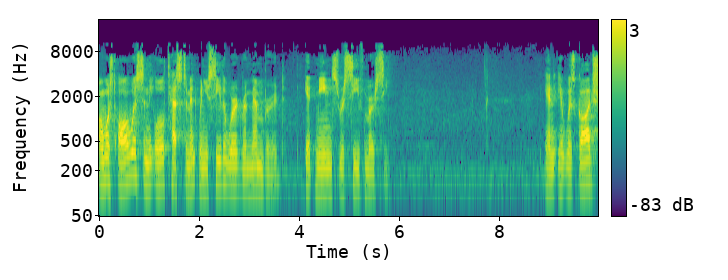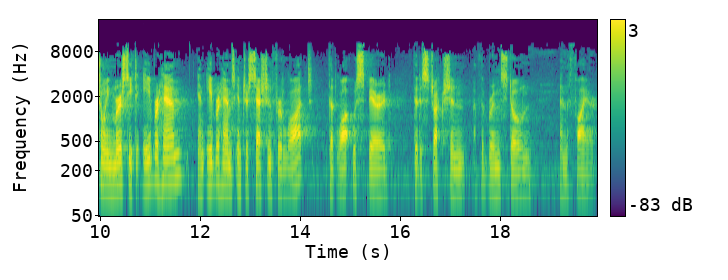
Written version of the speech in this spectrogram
Almost always in the Old Testament, when you see the word remembered, it means receive mercy. And it was God showing mercy to Abraham and Abraham's intercession for Lot that Lot was spared the destruction of the brimstone and the fire.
